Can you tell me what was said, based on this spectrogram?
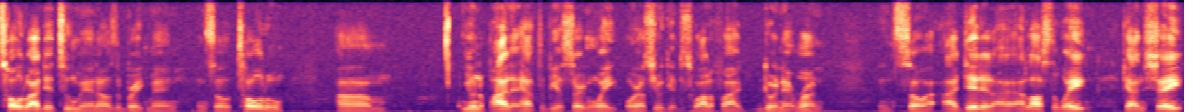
total, I did two man. I was the brake man, and so total, um, you and the pilot have to be a certain weight or else you'll get disqualified during that run. And so I, I did it. I, I, lost the weight, got in shape.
